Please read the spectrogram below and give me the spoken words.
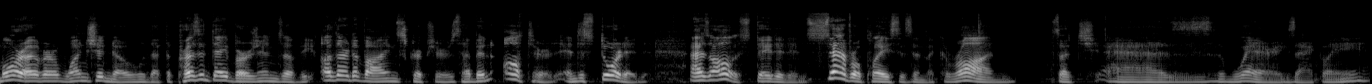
Moreover, one should know that the present-day versions of the other divine scriptures have been altered and distorted, as all is stated in several places in the Quran, such as where exactly?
